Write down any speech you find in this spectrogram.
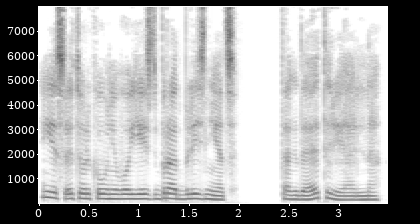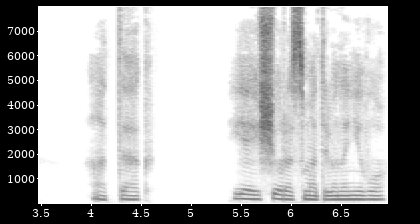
Если только у него есть брат-близнец, тогда это реально. А так... Я еще раз смотрю на него,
